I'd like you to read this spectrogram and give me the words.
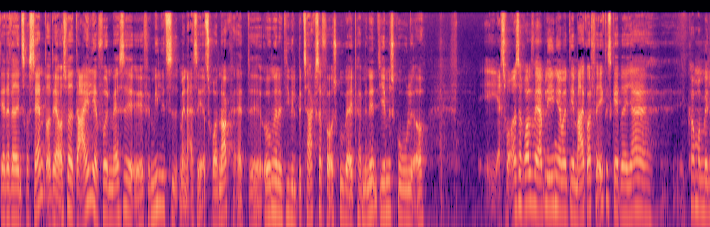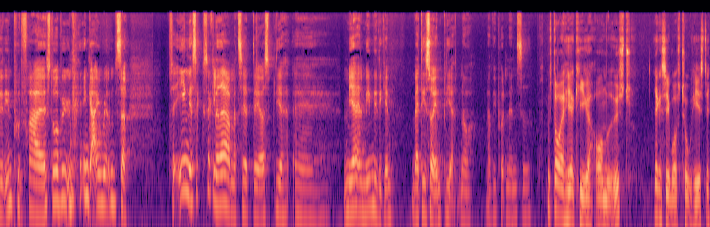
det har da været interessant, og det har også været dejligt at få en masse øh, familietid, men altså jeg tror nok, at øh, ungerne de vil betakke sig for at skulle være i permanent hjemmeskole, og øh, jeg tror også, at Rolf og jeg bliver enige om, at det er meget godt for ægteskabet, at jeg øh, kommer med lidt input fra øh, storbyen en gang imellem, så, så egentlig så, så glæder jeg mig til, at det også bliver øh, mere almindeligt igen, hvad det så end bliver, når, når vi er på den anden side. Nu står jeg her og kigger over mod øst. Jeg kan se vores to heste,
